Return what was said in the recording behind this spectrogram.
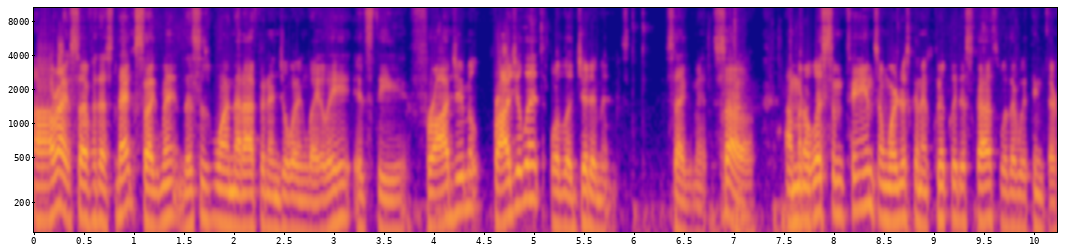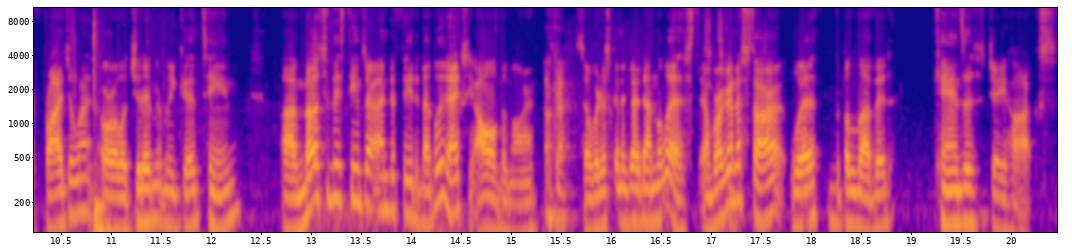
All right, so for this next segment, this is one that I've been enjoying lately. It's the fraudulent, fraudulent or legitimate segment. So I'm going to list some teams, and we're just going to quickly discuss whether we think they're fraudulent or a legitimately good team. Uh, most of these teams are undefeated. I believe actually all of them are. Okay. So we're just going to go down the list, and we're going to start with the beloved Kansas Jayhawks.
